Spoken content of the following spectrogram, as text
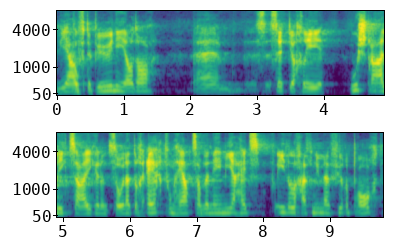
wie auf der Bühne, oder? Ähm, es sollte ja ein bisschen Ausstrahlung zeigen und so. Natürlich echt vom Herzen, aber Nehemiah hat es innerlich einfach nicht mehr vorgebracht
